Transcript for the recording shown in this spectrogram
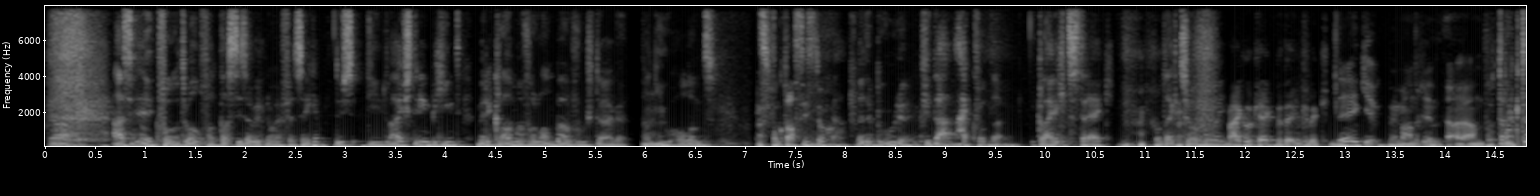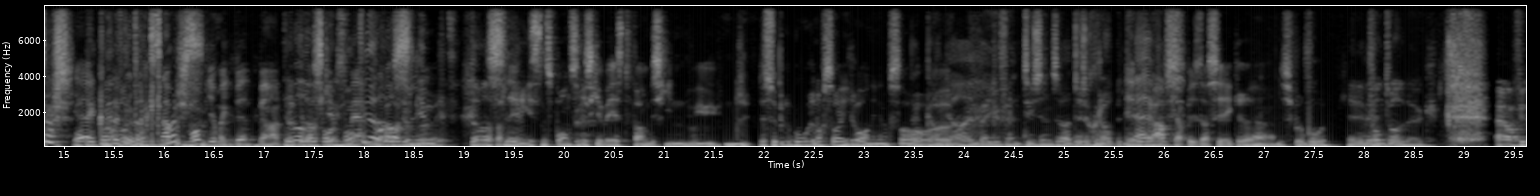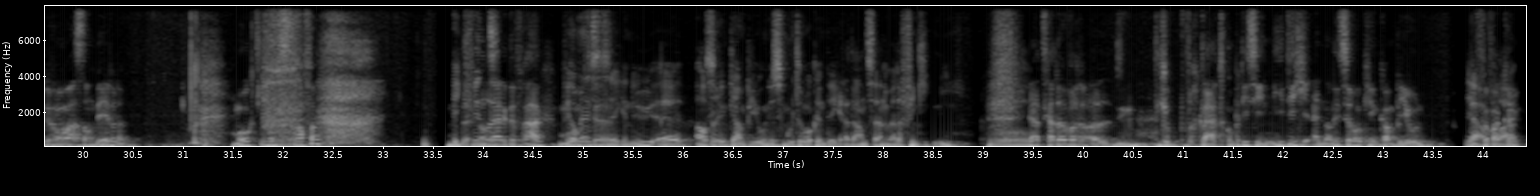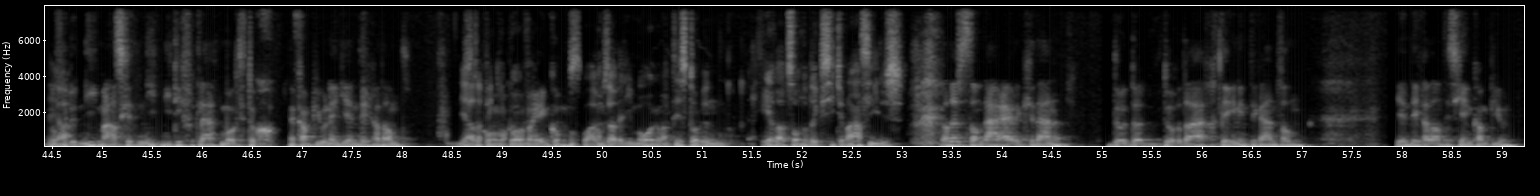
Ja, als, ik vond het wel fantastisch, dat wil ik nog even zeggen. Dus die livestream begint met reclame voor landbouwvoertuigen van Mhm. Nieuw-Holland. Dat is fantastisch toch? Ja, bij de boeren. Ik, vind dat, ah, ik, vond dat, ik lag echt strijk. Ik vond dat echt zo mooi. Michael kijkt bedenkelijk. Nee, ik ik ben me aan het... ren- aan Voor tractors? Ja, ik, weet het, ik snap het mopje, maar ik ben, ben aan het denken dat, dat was geen mopje, dat was slim. gebeurt. Dat was dat er slim. ergens een sponsor is geweest van misschien de superboeren of zo in Groningen of zo. Dat kan, ja. En bij Juventus en zo. Het is een groot Nee, bedrijf. de dus graafschap is dat zeker, ja, de superboeren. Geen ik vond het wel leuk. En wat vinden van Waasland Beveren? Moogt iemand straffen? Ik Dat vind- is eigenlijk de vraag. Veel mensen je- zeggen nu, hè, als er een kampioen is, moet er ook een degradant zijn. Maar dat vind ik niet. Ja, het gaat over, eh, je verklaart de competitie nietig en dan is er ook geen kampioen. ja, of je, voilà, of ja. doet niet, maar als je het niet nietig verklaart, mocht je toch een kampioen en geen degradant. Ja, dat toch vind ik ook. overeenkomst? Waarom zou dat niet mogen? Want het is toch een heel uitzonderlijke situatie. Dus Dat heeft Standaard eigenlijk gedaan, hè? Door, door, door daar tegenin te gaan van geen degradant is geen kampioen.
